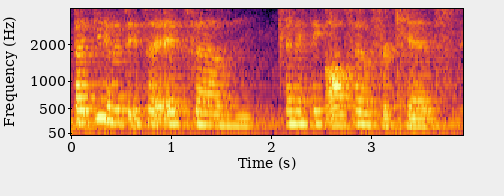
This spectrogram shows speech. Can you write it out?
but you know, it's it's a it's um, and I think also for kids.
